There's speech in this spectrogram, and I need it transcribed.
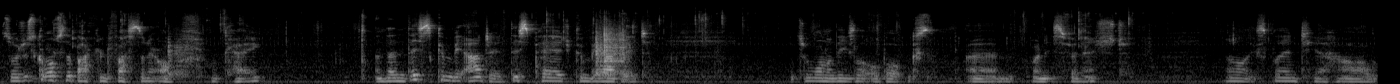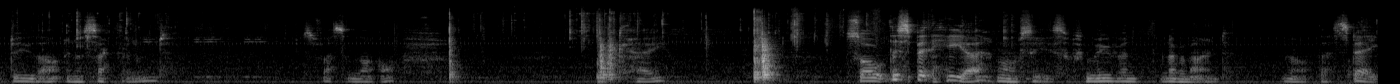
so just go to the back and fasten it off, okay? And then this can be added, this page can be added to one of these little books um, when it's finished. And I'll explain to you how I'll do that in a second. Just fasten that off. Okay. So this bit here, oh see it's moving, never mind. No, there, stay,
